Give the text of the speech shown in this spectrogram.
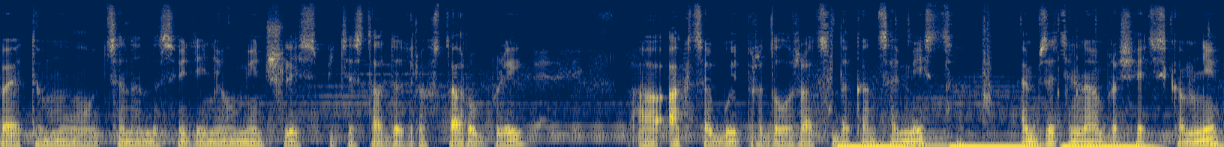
поэтому цены на сведения уменьшились с 500 до 300 рублей. А, акция будет продолжаться до конца месяца. Обязательно обращайтесь ко мне.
